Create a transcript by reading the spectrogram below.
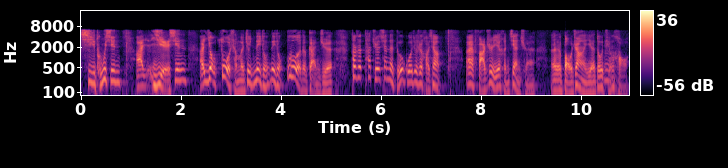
企图心啊，野心啊，要做什么就那种那种恶的感觉。他说他觉得现在德国就是好像，哎，法治也很健全，呃，保障也都挺好，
